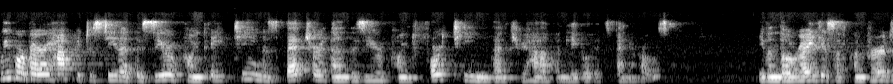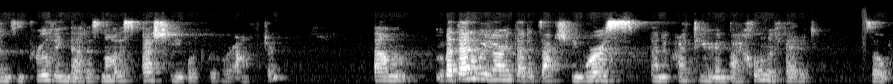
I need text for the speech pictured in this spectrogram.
we were very happy to see that the 0.18 is better than the 0.14 that you have in Lebowitz-Penrose, even though radius of convergence improving that is not especially what we were after. Um, but then we learned that it's actually worse than a criterion by Groeneveld, so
